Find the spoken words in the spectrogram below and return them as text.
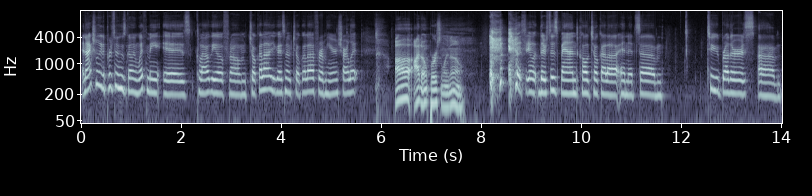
And actually, the person who's going with me is Claudio from Chocola. You guys know Chocola from here in Charlotte. Uh, I don't personally know. so there's this band called Chocola, and it's um two brothers, um,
